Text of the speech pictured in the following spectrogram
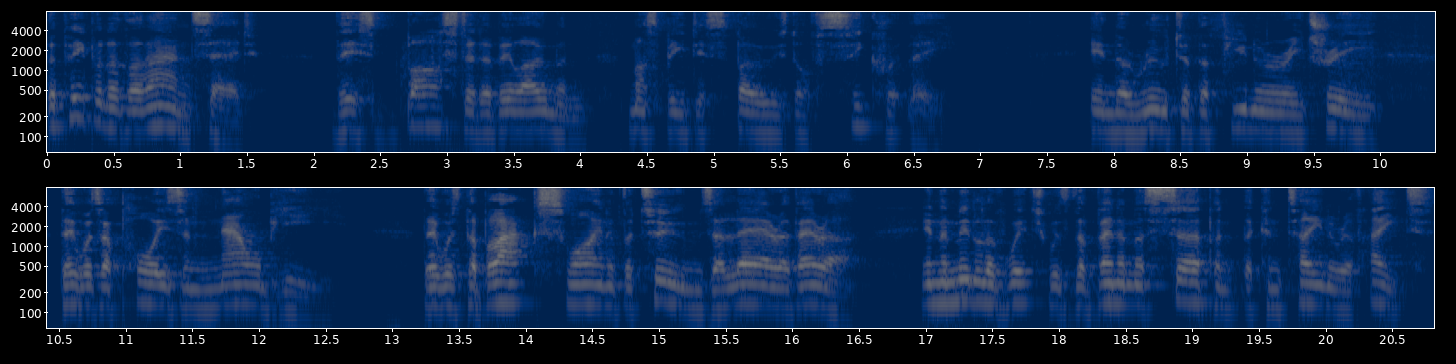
The people of the land said, This bastard of ill omen must be disposed of secretly. In the root of the funerary tree there was a poison nalbi. There was the black swine of the tombs, a lair of error, in the middle of which was the venomous serpent, the container of hate.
